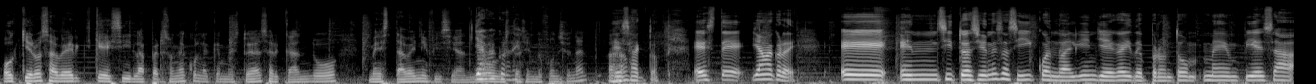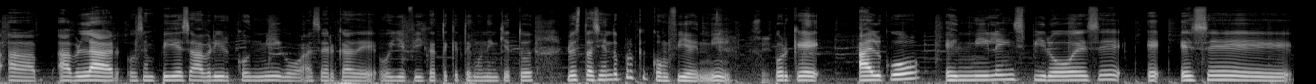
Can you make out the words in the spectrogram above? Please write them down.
O quiero saber que si la persona con la que me estoy acercando me está beneficiando ya me, está haciendo funcional. Exacto. Este, ya me acordé. Eh, en situaciones así, cuando alguien llega y de pronto me empieza a hablar o se empieza a abrir conmigo acerca de, oye, fíjate que tengo una inquietud, lo está haciendo porque confía en mí, porque algo en mí le inspiró ese, e, ese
